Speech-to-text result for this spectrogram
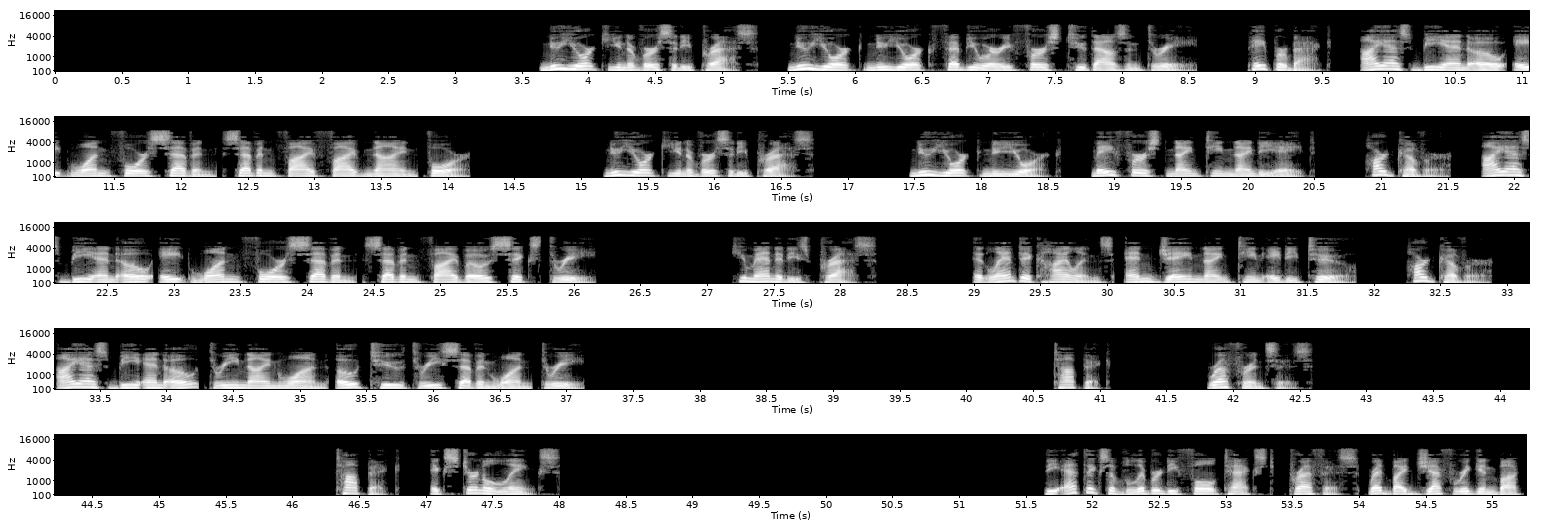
New York University Press. New York, New York February 1, 2003. Paperback. ISBN 0-8147-7559-4 New York University Press. New York, New York. May 1, 1998. Hardcover. ISBN 0-8147-75063 Humanities Press. Atlantic Highlands, N.J. 1982. Hardcover. ISBN 0-391-02371-3 References. External links. The Ethics of Liberty Full text, preface, read by Jeff Riggenbach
